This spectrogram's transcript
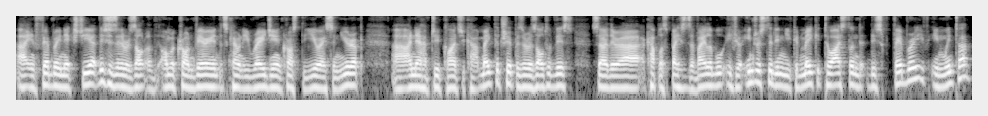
uh, in February next year. This is a result of the Omicron variant that's currently raging across the US and Europe. Uh, I now have two clients who can't make the trip as a result of this. So there are a couple of spaces available. If you're interested and you can make it to Iceland this February in winter,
